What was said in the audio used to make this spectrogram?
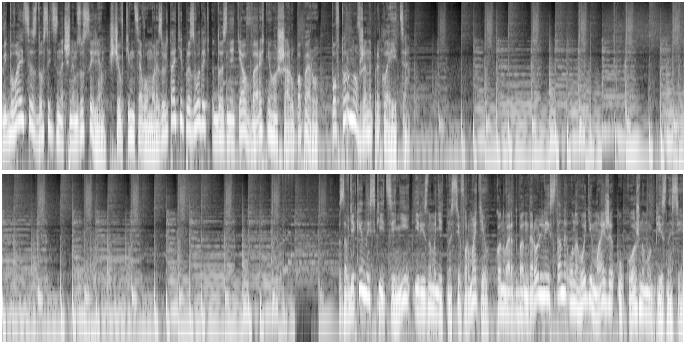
відбувається з досить значним зусиллям, що в кінцевому результаті призводить до зняття верхнього шару паперу, повторно вже не приклеїться. Завдяки низькій ціні і різноманітності форматів конверт бандерольний стане у нагоді майже у кожному бізнесі.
